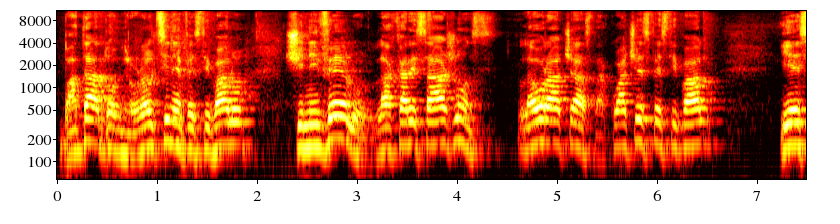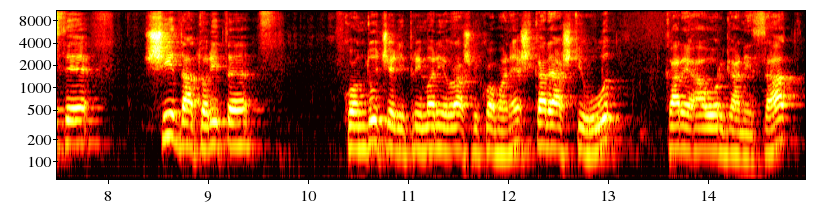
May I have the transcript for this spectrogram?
Ba da, domnilor, îl ținem festivalul și nivelul la care s-a ajuns la ora aceasta cu acest festival este și datorită conducerii primăriei orașului Comănești, care a știut, care a organizat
